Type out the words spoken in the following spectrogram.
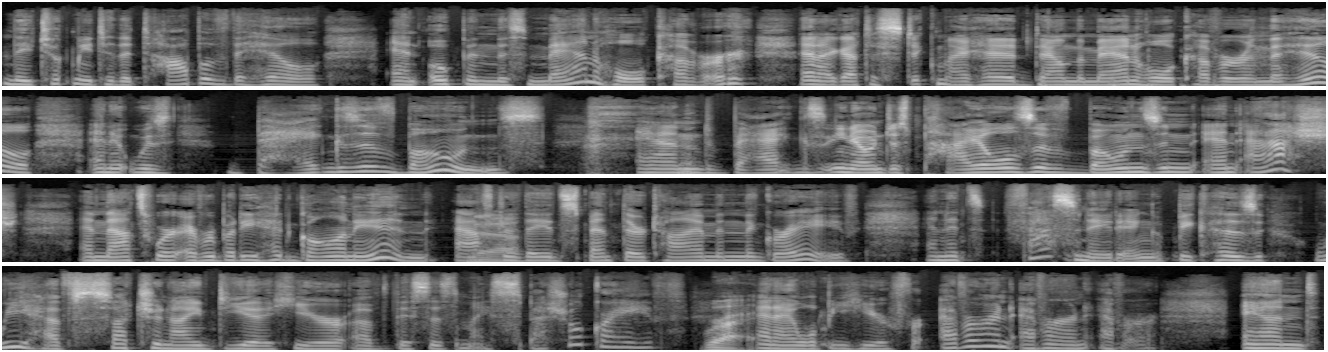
they took me to the top of the hill and opened this manhole cover and i got to stick my head down the manhole cover in the hill and it was bags of bones and bags you know and just piles of bones and, and ash and that's where everybody had gone in after Yeah. they had spent their time in the grave and it's fascinating because we have such an idea here of this is my special grave Right. and I will be here forever and ever and ever. And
